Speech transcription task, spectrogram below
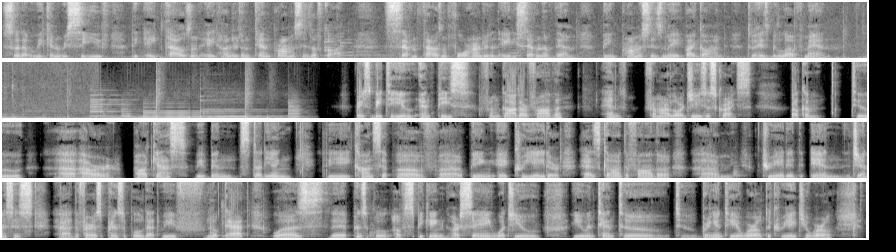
so that we can receive the 8,810 promises of God, 7,487 of them being promises made by God to his beloved man. Grace be to you and peace from God our Father and from our Lord Jesus Christ. Welcome to uh, our podcast. We've been studying the concept of uh, being a creator as God the Father um, created in Genesis. Uh, the first principle that we've looked at was the principle of speaking or saying what you you intend to to bring into your world to create your world.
